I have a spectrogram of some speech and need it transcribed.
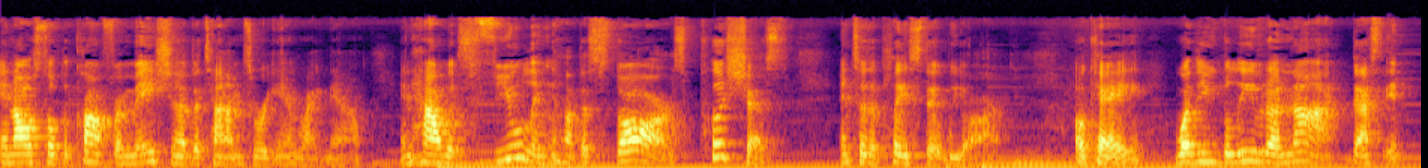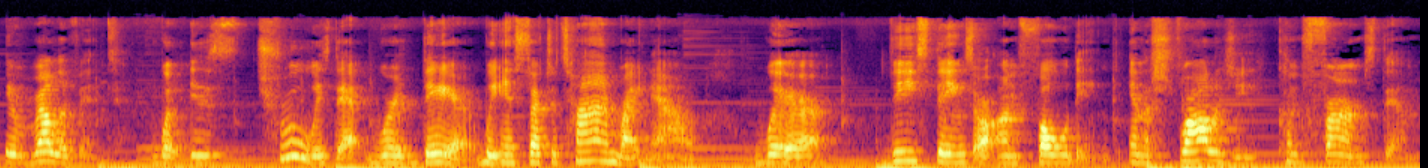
and also the confirmation of the times we're in right now and how it's fueling how the stars push us into the place that we are. Okay? Whether you believe it or not, that's irrelevant. What is true is that we're there. We're in such a time right now where these things are unfolding, and astrology confirms them.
